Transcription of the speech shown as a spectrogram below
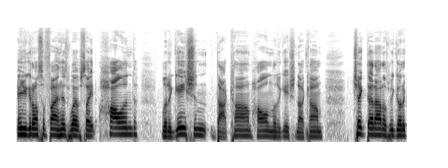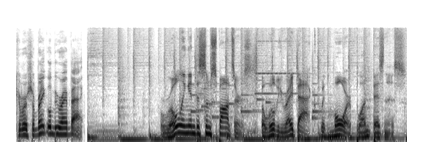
and you can also find his website hollandlitigation.com, hollandlitigation.com. Check that out as we go to commercial break. We'll be right back. Rolling into some sponsors, but we'll be right back with more Blunt Business.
